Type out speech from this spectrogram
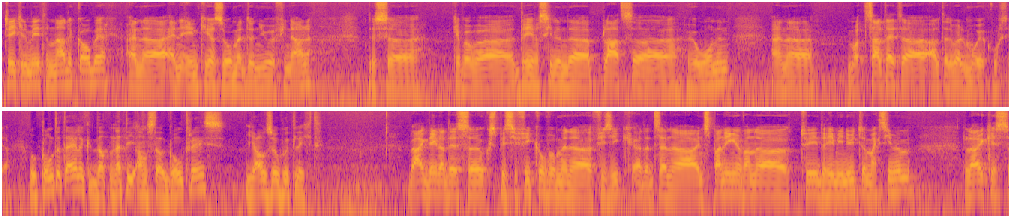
twee kilometer na de Kouberg. En, en één keer zo met de nieuwe finale. Dus ik heb op drie verschillende plaatsen gewonnen. En, maar het is altijd, altijd wel een mooie koers, ja. Hoe komt het eigenlijk dat net die Amstel Gold Race jou zo goed ligt? Ja, ik denk dat is eh, ook specifiek over mijn eh, fysiek. Eh, dat zijn inspanningen van uh, 2, 3 minuten maximum. Luik is,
